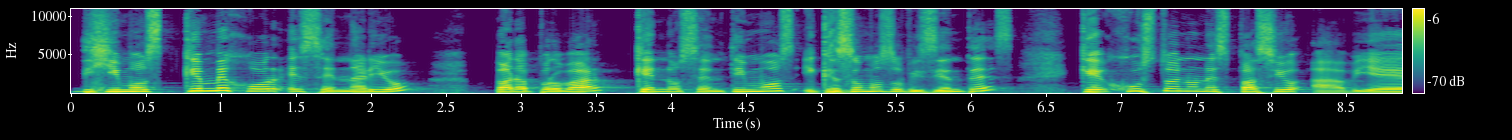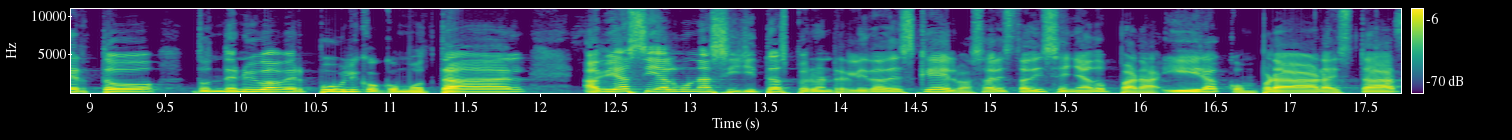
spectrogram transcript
dijimos, ¿qué mejor escenario para probar que nos sentimos y que somos suficientes, que justo en un espacio abierto, donde no iba a haber público como tal, había sí algunas sillitas, pero en realidad es que el bazar está diseñado para ir a comprar, a estar,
